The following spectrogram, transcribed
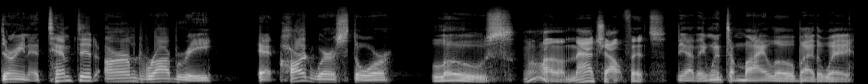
during attempted armed robbery at hardware store Lowe's. Oh, match outfits. Yeah, they went to Milo, by the way.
